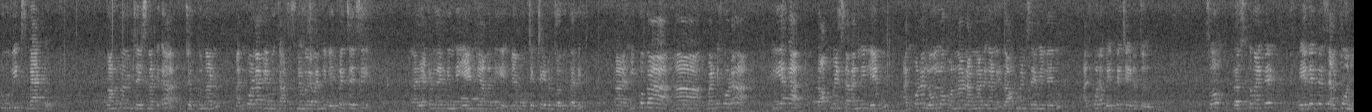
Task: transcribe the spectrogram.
టూ వీక్స్ బ్యాక్ దొంగతనం చేసినట్టుగా చెప్తున్నాడు. అది కూడా మేము చార్జెస్ నెంబర్ అవన్నీ వెరిఫై చేసి ఎక్కడ జరిగింది ఏంటి అన్నది మేము చెక్ చేయడం జరుగుతుంది. ఇంకొక బండి కూడా క్లియర్గా డాక్యుమెంట్స్ అవన్నీ లేవు. అది కూడా లోన్లో కొన్నాడు అన్నాడు కానీ డాక్యుమెంట్స్ ఏమీ లేదు. అది కూడా వెరిఫై చేయడం జరుగుతుంది. సో ప్రస్తుతం అయితే ఏదైతే సెల్ ఫోను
